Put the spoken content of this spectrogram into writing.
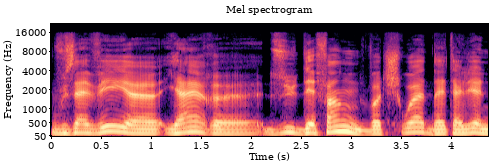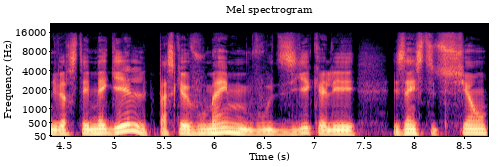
Vous avez euh, hier euh, dû défendre votre choix d'être allé à l'université McGill parce que vous-même vous disiez que les, institutions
